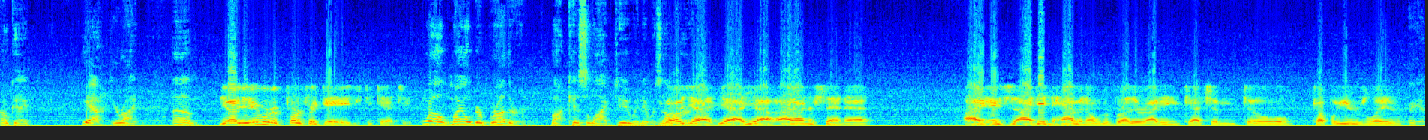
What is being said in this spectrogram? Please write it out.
Okay, yeah, you're right. Um, Yeah, you were a perfect age to catch it. well, my older brother bought Kiss Alive too, and it was Well, over. yeah, yeah, yeah. I understand that. I I didn't have an older brother. I didn't catch him till a couple years later. Go.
